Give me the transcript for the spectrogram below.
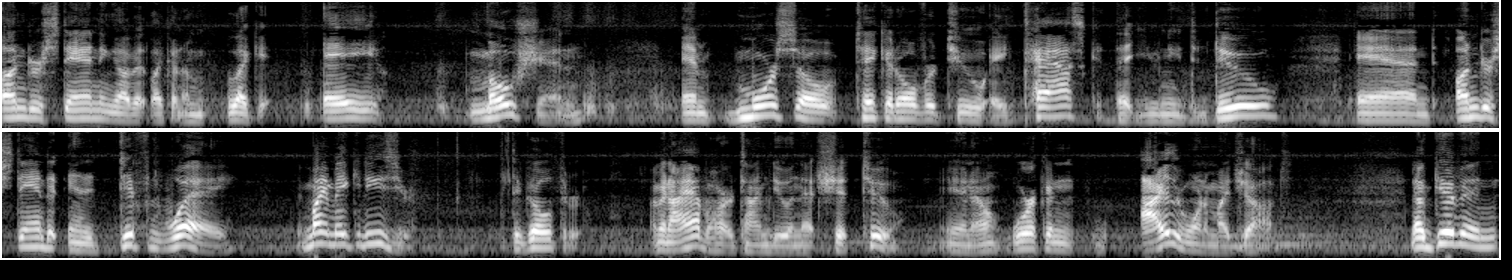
understanding of it, like an like a motion, and more so take it over to a task that you need to do, and understand it in a different way, it might make it easier to go through. I mean, I have a hard time doing that shit too. You know, working either one of my jobs. Now, given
